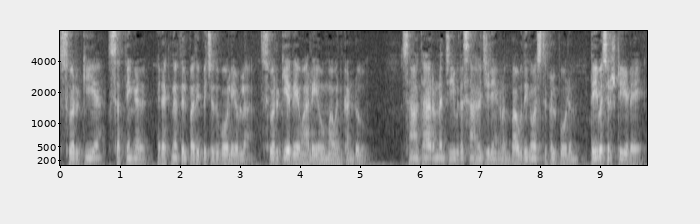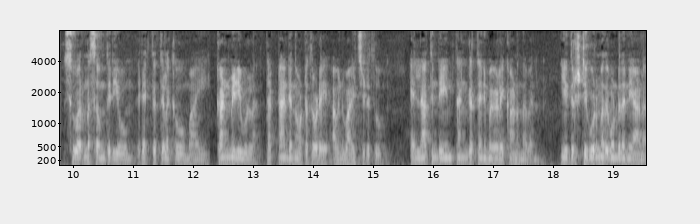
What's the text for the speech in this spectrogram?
സ്വർഗീയ സത്യങ്ങൾ രത്നത്തിൽ പതിപ്പിച്ചതുപോലെയുള്ള സ്വർഗീയ ദേവാലയവും അവൻ കണ്ടു. സാധാരണ ജീവിത സാഹചര്യങ്ങളും ഭൗതിക വസ്തുക്കൾ പോലും ദൈവസൃഷ്ടിയുടെ സുവർണ സൗന്ദര്യവും രക്തത്തിളക്കവുമായി കൺമിഴിവുള്ള തട്ടാന്റെ നോട്ടത്തോടെ അവൻ വായിച്ചെടുത്തു. എല്ലാത്തിന്റെയും തങ്കത്തനിമകളെ കാണുന്നവൻ. ഈ ദൃഷ്ടികൂർമ്മത കൊണ്ട് തന്നെയാണ്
